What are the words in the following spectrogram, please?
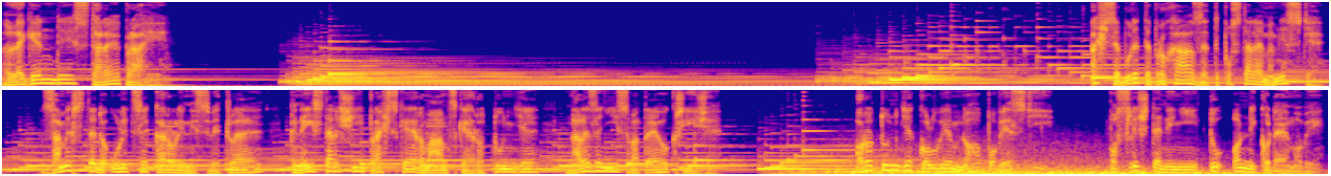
Legendy Staré Prahy Až se budete procházet po Starém městě, zaměřte do ulice Karoliny Světlé k nejstarší pražské románské rotundě nalezení svatého kříže. O rotundě koluje mnoho pověstí. Poslyšte nyní tu o Nikodémovi.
